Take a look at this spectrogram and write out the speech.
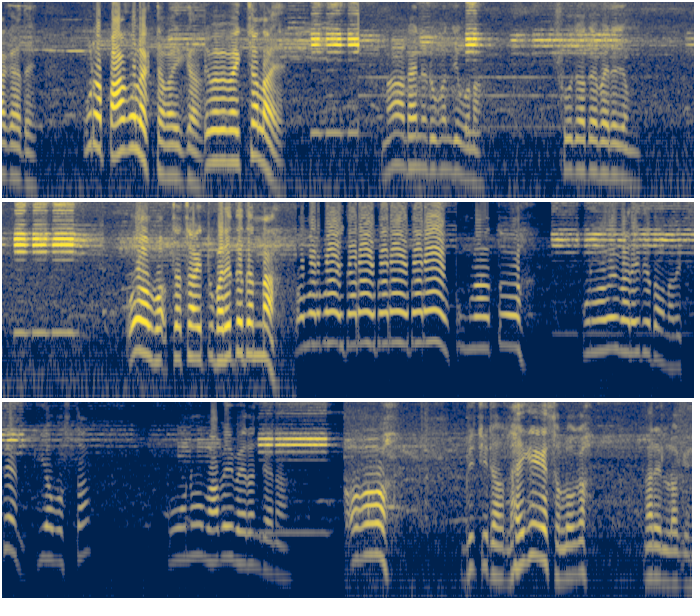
লাগায় দেয়? পুরো পাগল একটা বাইকার। এভাবে বাইক চালায়? না ডাইনে দোকান যাব না। সোজা দিয়ে বাইরে যাব। ও চাচা একটু বাড়িতে দেন না। বড় ভাই দাঁড়াও দাঁড়াও দাঁড়াও। তোমরা তো কোনোভাবেই বাড়িতে দাও না দেখছেন? কি অবস্থা? কোনোভাবেই বেরোন যায় না। ও বিচিটা লাগে গেছে লোগা গাড়ির লগে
